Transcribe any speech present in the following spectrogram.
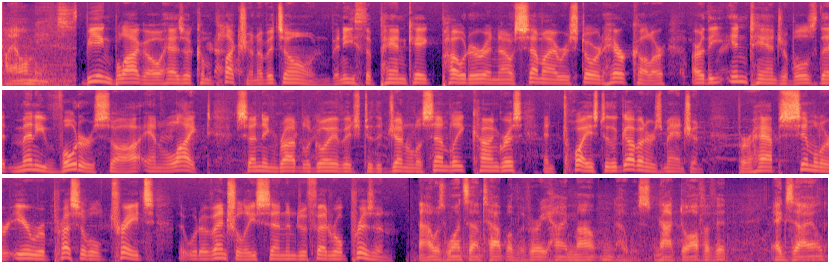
By all means. Being Blago has a complexion of its own. Beneath the pancake powder and now semi restored hair color are the intangibles that many voters saw and liked, sending Rod Blagojevich to the General Assembly, Congress, and twice to the governor's mansion. Perhaps similar irrepressible traits that would eventually send him to federal prison. I was once on top of a very high mountain. I was knocked off of it, exiled.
